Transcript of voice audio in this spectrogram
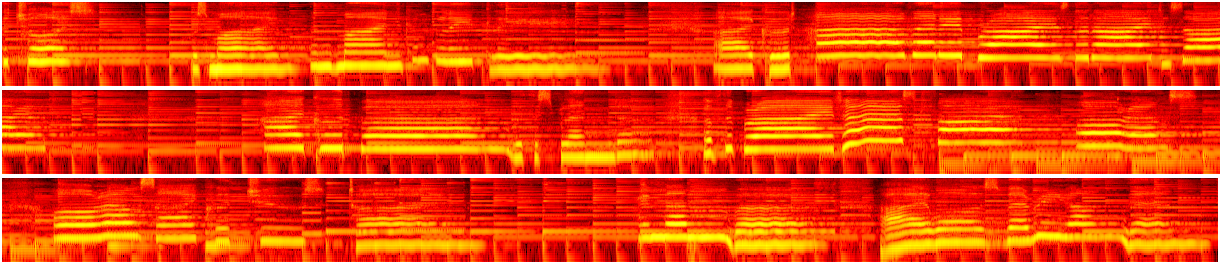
The choice was mine and mine completely. I could have any prize that I desired. I could burn with the splendor of the brightest fire, or else, or else I could choose time. Remember, I was very young then,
